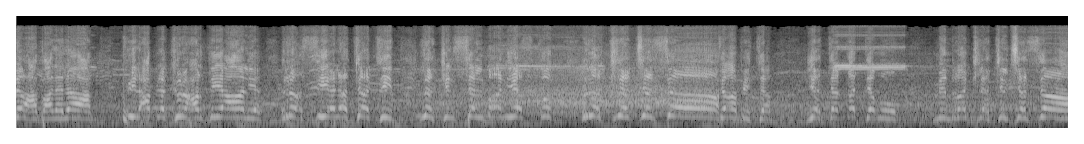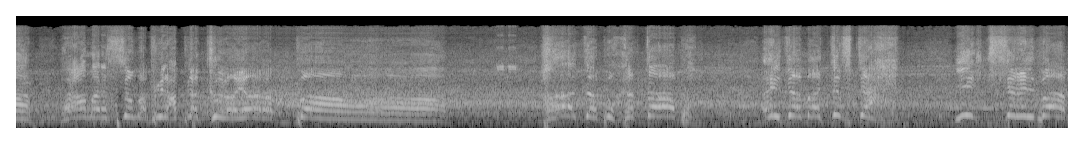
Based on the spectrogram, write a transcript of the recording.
لاعب على لاعب بيلعب لكرة عرضية عالية رأسية لا تأتي لكن سلمان يسقط ركلة جزاء. ثابتة يتقدم من ركلة الجزاء. عمر السومة بيلعب لكرة يا رباه هذا أبو خطاب إذا ما تفتح يكسر الباب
